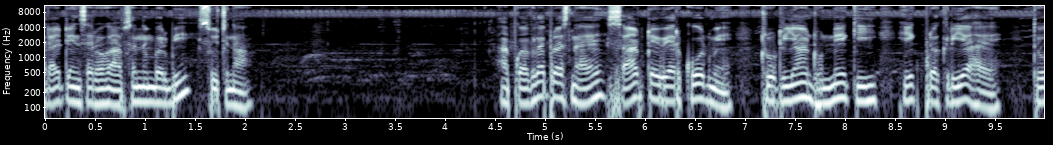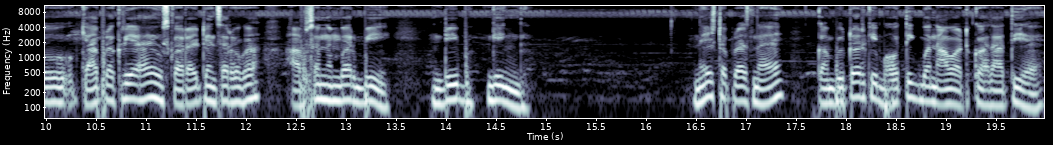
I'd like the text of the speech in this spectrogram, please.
राइट आंसर होगा ऑप्शन नंबर बी सूचना. आपका अगला प्रश्न है, सॉफ्टवेयर कोड में त्रुटियाँ ढूँढने की एक प्रक्रिया है। तो क्या प्रक्रिया है? उसका राइट आंसर होगा option number B debugging next प्रश्न है कंप्यूटर की भौतिक बनावट कहलाती है।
